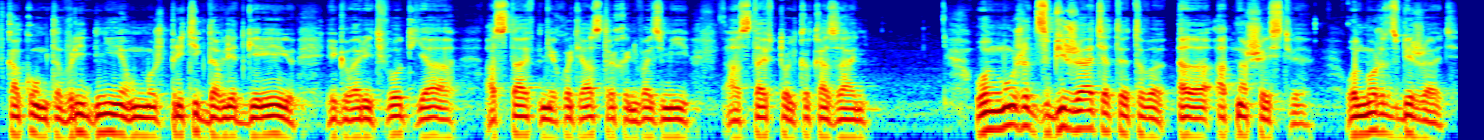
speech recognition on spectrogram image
в каком-то вредне, он может прийти к Давлет-Гирею и говорить, вот я оставь мне хоть Астрахань возьми, а оставь только Казань. Он может сбежать от этого, э, от нашествия. Он может сбежать.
